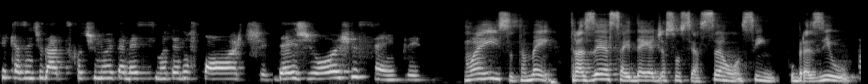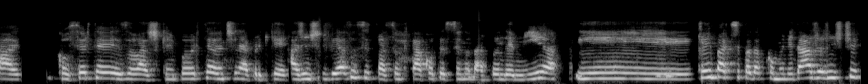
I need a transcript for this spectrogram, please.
e que as entidades continuem também se mantendo forte, desde hoje e sempre. Não é isso também? Trazer essa ideia de associação, assim, o Brasil? Ai, com certeza, eu acho que é importante, né? Porque a gente vê essa situação que está acontecendo na pandemia e quem participa da comunidade, a gente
